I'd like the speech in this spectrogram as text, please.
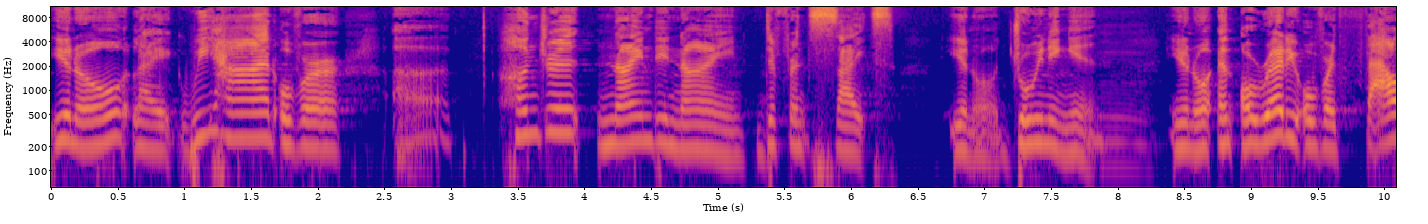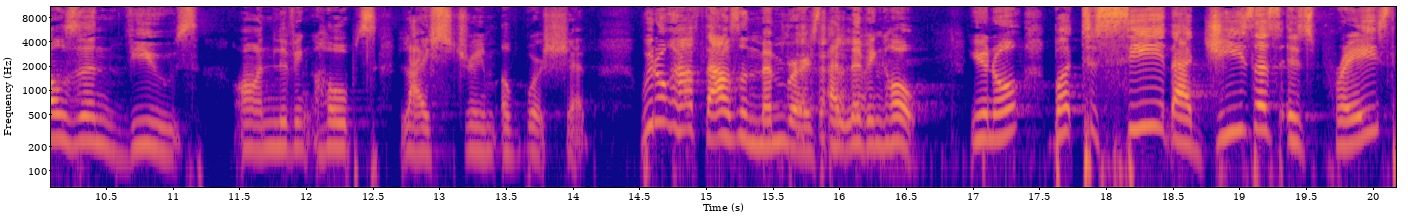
you know, like we had over uh, 199 different sites, you know, joining in, you know, and already over a thousand views on Living Hope's live stream of worship. We don't have thousand members at Living Hope. You know, but to see that Jesus is praised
